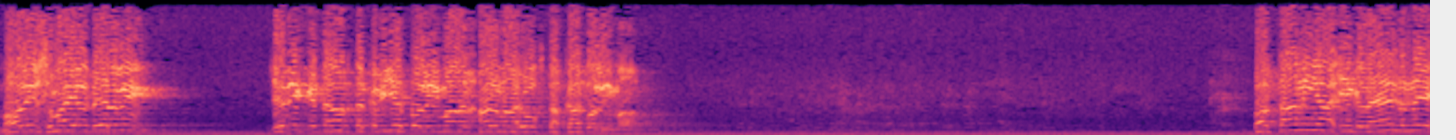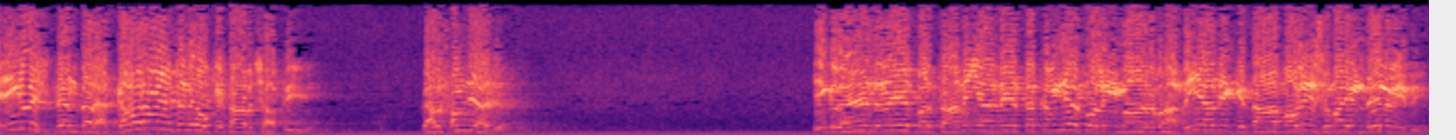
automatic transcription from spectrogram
مولی اسماعیل دلوی جی کتاب تکریت تو لیمان الماروف تکا تو لیمان برطانیہ، انگلینڈ نے انگلش کے اندر گورنمنٹ نے وہ کتاب چھاپی۔ ہے گل سمجھا جی انگلینڈ نے برطانیہ نے تکویت کو ایمان بھابیا کی کتاب مولی اسماعیل دلوی دی۔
